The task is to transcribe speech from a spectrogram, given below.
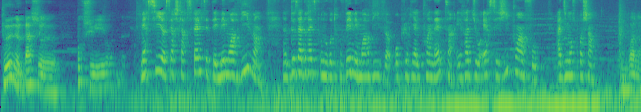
peut ne pas se poursuivre. Merci euh, Serge Klarsfeld, c'était Mémoire vive. Deux adresses pour nous retrouver, mémoirevive au pluriel.net et radio-rcj.info. À dimanche prochain. Voilà.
